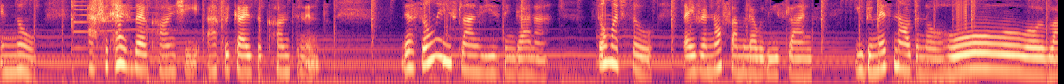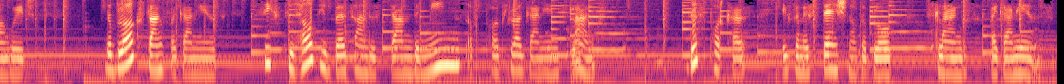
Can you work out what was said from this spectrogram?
And no, Africa is a country, Africa is the continent. There are so many slangs used in Ghana, so much so that if you're not familiar with these slangs, you'll be missing out on a whole world of language. The blog Slangs by Ghanaians seeks to help you better understand the meanings of popular Ghanaian slangs. This podcast is an extension of the blog Slangs by Ghanaians.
